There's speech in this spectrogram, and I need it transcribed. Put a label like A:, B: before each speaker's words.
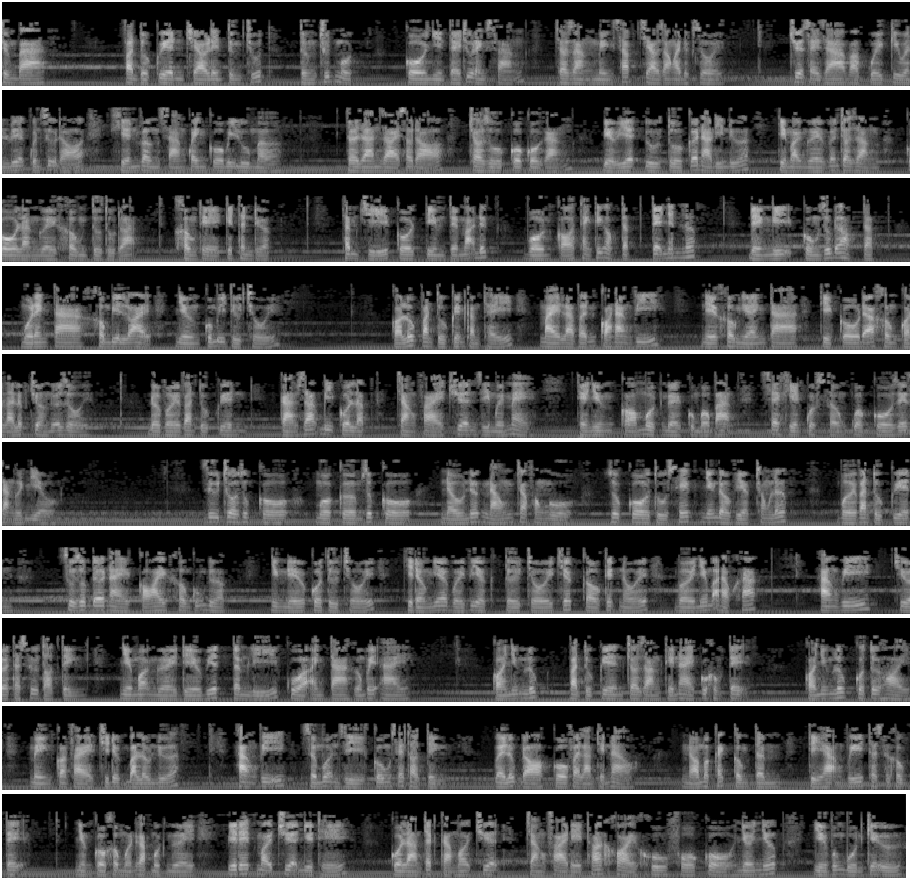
A: Chương 3 Phan Tổ Quyên trèo lên từng chút, từng chút một. Cô nhìn thấy chút ánh sáng, cho rằng mình sắp trèo ra ngoài được rồi. Chuyện xảy ra vào cuối kỳ huấn luyện quân sự đó khiến vầng sáng quanh cô bị lu mờ. Thời gian dài sau đó, cho dù cô cố gắng, biểu hiện ưu tú cỡ nào đi nữa, thì mọi người vẫn cho rằng cô là người không từ thủ đoạn, không thể kết thân được. Thậm chí cô tìm tới Mã Đức, vốn có thành tích học tập tệ nhất lớp, đề nghị cùng giúp đỡ học tập, muốn anh ta không bị loại nhưng cũng bị từ chối. Có lúc Văn Tú Quyên cảm thấy may là vẫn còn hạng vĩ, nếu không nhờ anh ta thì cô đã không còn là lớp trưởng nữa rồi. Đối với Văn Tú Quyên, cảm giác bị cô lập chẳng phải chuyện gì mới mẻ, thế nhưng có một người cùng bầu bạn sẽ khiến cuộc sống của cô dễ dàng hơn nhiều. Giữ chỗ giúp cô, mua cơm giúp cô, nấu nước nóng trong phòng ngủ, giúp cô thu xếp những đầu việc trong lớp. Với Văn Tú Quyên, sự giúp đỡ này có hay không cũng được, nhưng nếu cô từ chối thì đồng nghĩa với việc từ chối chiếc cầu kết nối với những bạn học khác. Hàng Vĩ chưa thật sự tỏ tình, nhưng mọi người đều biết tâm lý của anh ta hướng về ai. Có những lúc Văn Tú Quyên cho rằng thế này cũng không tệ. Có những lúc cô tự hỏi mình còn phải chịu đựng bao lâu nữa. Hạng Vĩ sớm muộn gì cũng sẽ tỏ tình, vậy lúc đó cô phải làm thế nào? Nói một cách công tâm thì Hạng Vĩ thật sự không tệ, nhưng cô không muốn gặp một người biết hết mọi chuyện như thế. Cô làm tất cả mọi chuyện chẳng phải để thoát khỏi khu phố cổ nhơ nhớp như vũng bùn kia ư.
